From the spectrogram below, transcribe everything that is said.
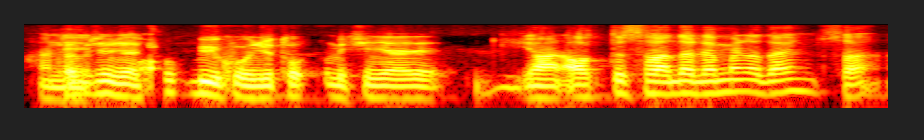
Hani, Tabii canım yani çok büyük oyuncu Tottenham için yani. Yani aklı sahada Lemena'daysa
